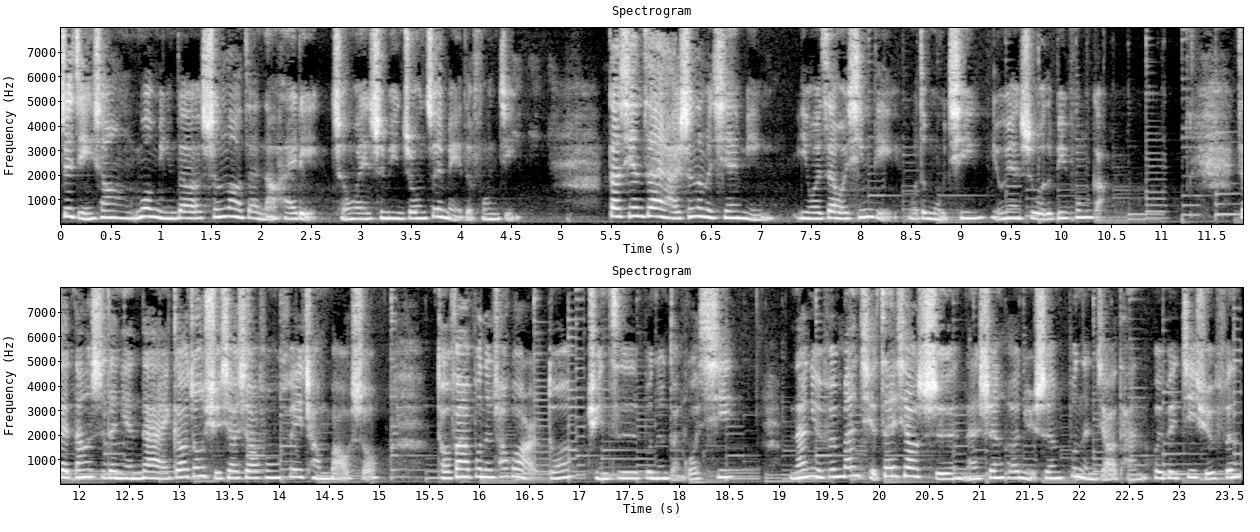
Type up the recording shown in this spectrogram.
这景象莫名的深烙在脑海里，成为生命中最美的风景。到现在还是那么鲜明，因为在我心底，我的母亲永远是我的避风港。在当时的年代，高中学校校风非常保守，头发不能超过耳朵，裙子不能短过膝，男女分班，且在校时，男生和女生不能交谈，会被记学分。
